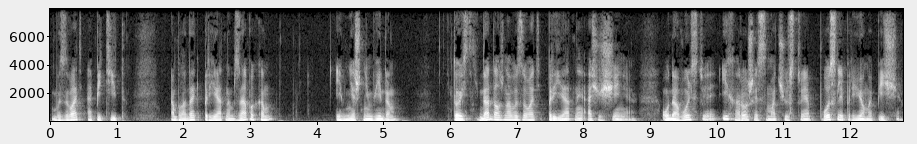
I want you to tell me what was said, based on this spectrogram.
вызывать аппетит, обладать приятным запахом и внешним видом – то есть еда должна вызывать приятные ощущения, удовольствие и хорошее самочувствие после приема пищи.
